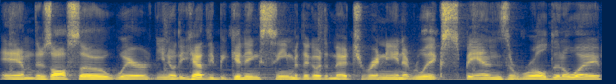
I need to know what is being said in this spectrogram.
And there's also where you know you have the beginning scene where they go to the Mediterranean. It really expands the world in a way.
